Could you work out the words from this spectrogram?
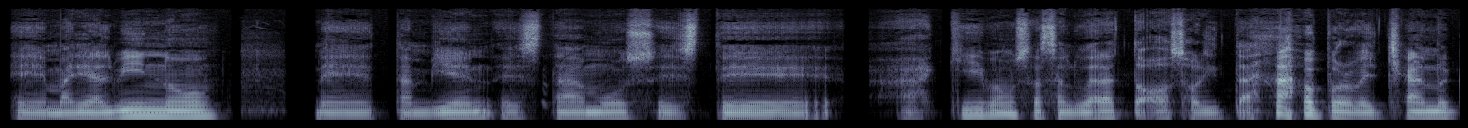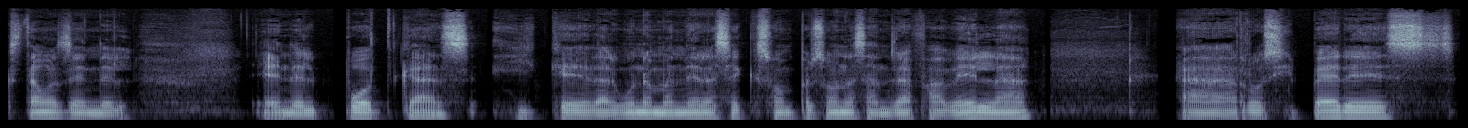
eh, María Albino, eh, también estamos este, aquí. Vamos a saludar a todos ahorita, aprovechando que estamos en el, en el podcast y que de alguna manera sé que son personas. Andrea Favela, a Rosy Pérez,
